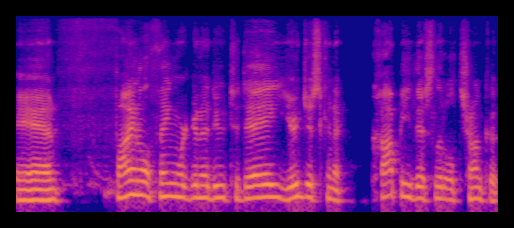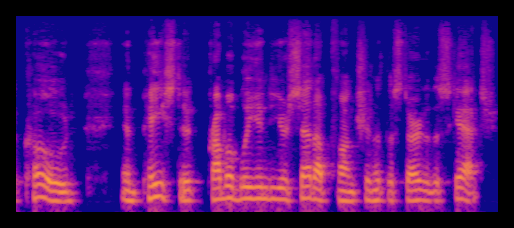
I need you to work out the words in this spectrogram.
And final thing we're gonna do today, you're just gonna copy this little chunk of code and paste it probably into your setup function at the start of the sketch.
